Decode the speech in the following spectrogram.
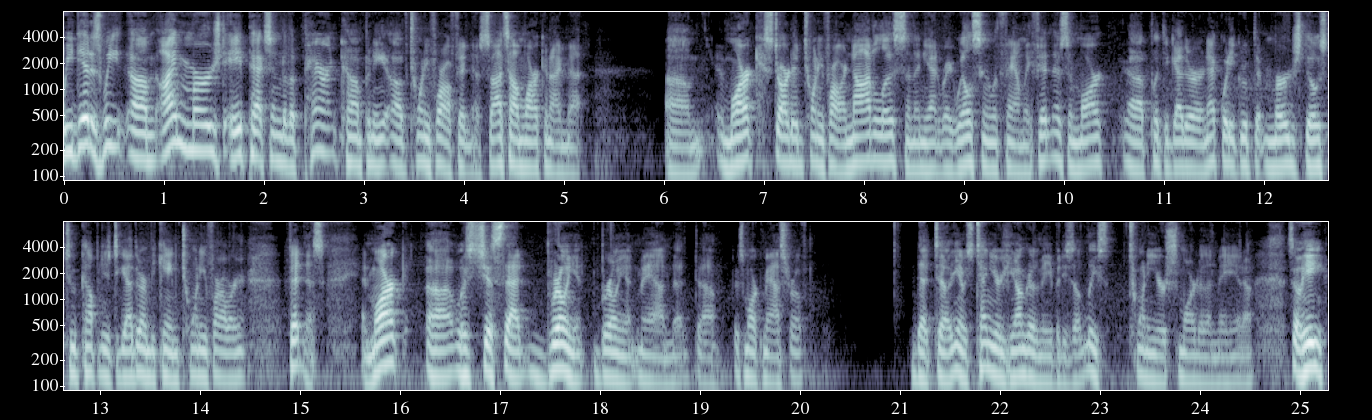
we did is we um, I merged Apex into the parent company of 24 Hour Fitness. So that's how Mark and I met. Um, Mark started 24 Hour Nautilus, and then you had Ray Wilson with Family Fitness, and Mark uh, put together an equity group that merged those two companies together and became 24 Hour Fitness. And Mark uh, was just that brilliant, brilliant man that uh, was Mark Mastrov. That uh, you know he's 10 years younger than me, but he's at least 20 years smarter than me. You know, so he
